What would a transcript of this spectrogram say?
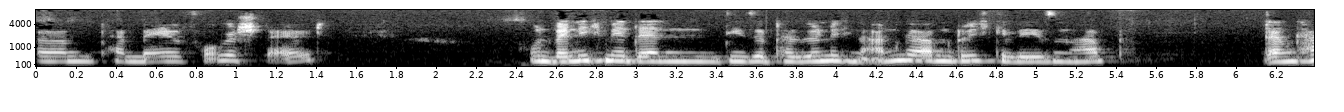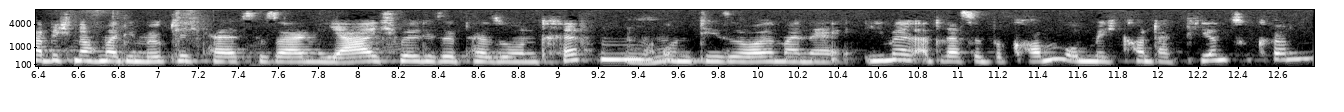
ähm, per Mail vorgestellt. Und wenn ich mir denn diese persönlichen Angaben durchgelesen habe, dann habe ich nochmal die Möglichkeit zu sagen, ja, ich will diese Person treffen mhm. und die soll meine E-Mail-Adresse bekommen, um mich kontaktieren zu können.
